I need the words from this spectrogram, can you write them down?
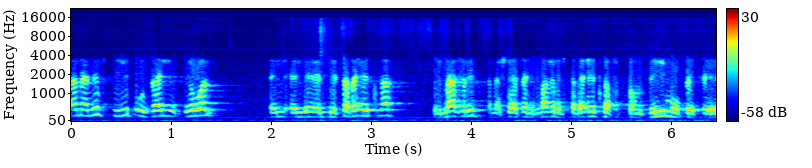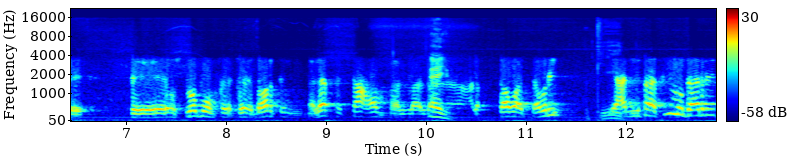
أنا نفسي يبقوا زي الدول اللي, اللي سبقتنا المغرب. أنا شايف إن المغرب سبقتنا في التنظيم وفي في, في أسلوبهم في, في إدارة الملف بتاعهم أيوه. على مستوى الدوري. أكيد. يعني يبقى في مدرب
